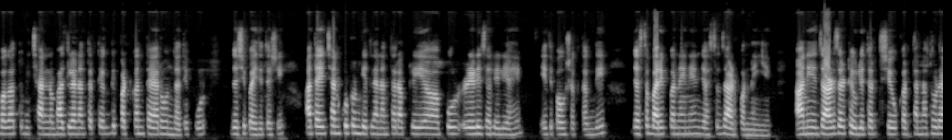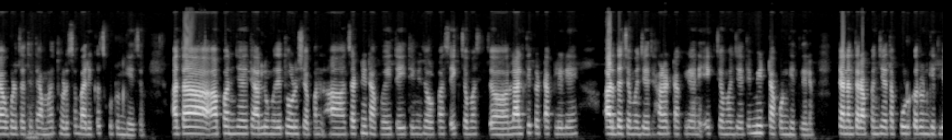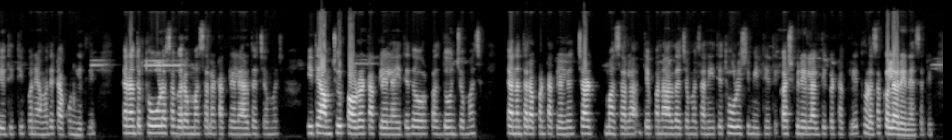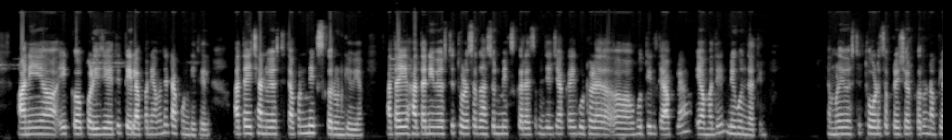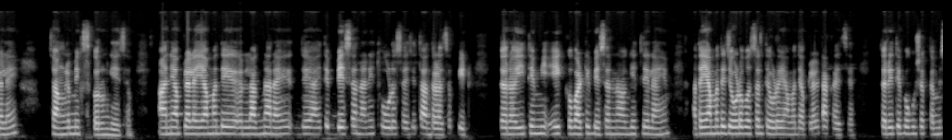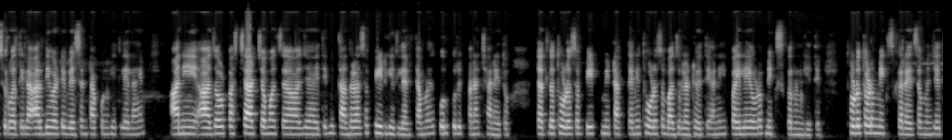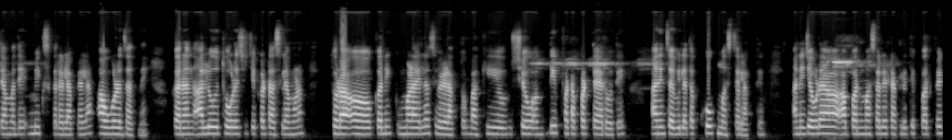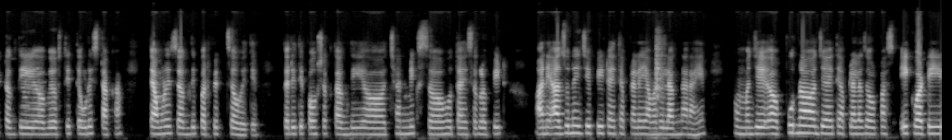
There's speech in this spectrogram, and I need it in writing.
बघा तुम्ही छान भाजल्यानंतर ते अगदी पटकन तयार होऊन जाते पूड जशी पाहिजे तशी. आता हे छान कुटून घेतल्यानंतर आपली पूड रेडी झालेली आहे. इथे पाहू शकता अगदी. जास्त बारीक पण नाही आणि जास्त जाड पण नाही आहे. आणि जाड जर ठेवली तर शेव करताना थोडे अवघड जाते त्यामुळे थोडंसं बारीकच कुटून घ्यायचं. आता आपण जे आहे त्या आलूमध्ये थोडीशी आपण चटणी टाकूया. इथे इथे मी जवळपास एक चमच लाल तिखट टाकलेली आहे. अर्धा चमच जे हळद टाकली आणि एक चमच जे आहे ते मीठ टाकून घेतलेलं त्यानंतर आपण जी आता पूड करून घेतली होती ती पण यामध्ये टाकून घेतली. त्यानंतर थोडासा गरम मसाला टाकलेला आहे अर्धा चमच. इथे आमचूर पावडर टाकलेला आहे. इथे जवळपास दोन चमच. त्यानंतर आपण टाकलेलं चाट मसाला ते पण अर्धा चमच आणि इथे थोडीशी मी इथे ते काश्मीरी लाल तिखट टाकले थोडासा कलर येण्यासाठी. आणि एक पळी जी आहे ती तेल आपण यामध्ये टाकून घेतलेलं. आता हे छान व्यवस्थित आपण मिक्स करून घेऊया. आता हे हाताने व्यवस्थित थोडंसं घासून मिक्स करायचं म्हणजे ज्या काही गुठळ्या होतील त्या आपल्या यामध्ये निघून जातील. त्यामुळे व्यवस्थित थोडंसं प्रेशर करून आपल्याला हे चांगलं मिक्स करून घ्यायचं. आणि आपल्याला यामध्ये लागणार आहे जे आहे ते बेसन आणि थोडंसं आहे जे तांदळाचं पीठ. तर इथे मी एक वाटी बेसन घेतलेलं आहे. आता यामध्ये जेवढं बसेल तेवढं यामध्ये आपल्याला टाकायचं आहे तर इथे बघू शकता मी सुरुवातीला अर्धी वाटी बेसन टाकून घेतलेलं आहे. आणि जवळपास चार चमच जे आहे ते मी तांदळाचं पीठ घेतलेलं आहे. त्यामुळे कुरकुरीतपणा छान येतो. त्यातलं थोडंसं पीठ मी टाकते आणि थोडंसं बाजूला ठेवते आणि पहिले एवढं मिक्स करून घेते. थोडं थोडं मिक्स करायचं म्हणजे त्यामध्ये मिक्स करायला आपल्याला अवघड जात नाही. कारण आलू थोडेसे चिकट असल्यामुळं थोडा कणिक मळायलाच वेळ लागतो. बाकी शेव अगदी फटाफट तयार होते आणि चवीला तर खूप मस्त लागते. आणि जेवढ्या आपण मसाले टाकले ते परफेक्ट अगदी व्यवस्थित तेवढेच टाका. त्यामुळेच अगदी परफेक्ट चव येते. तरी ते पाहू शकता अगदी छान मिक्स होत आहे सगळं पीठ. आणि अजूनही जे पीठ आहे ते आपल्याला यामध्ये लागणार आहे. म्हणजे पूर्ण जे आहे ते आपल्याला जवळपास एक वाटी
